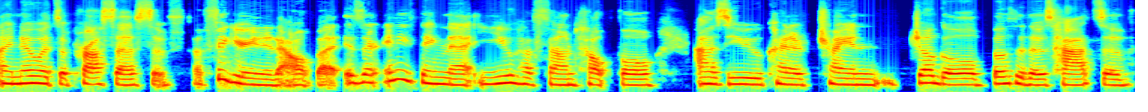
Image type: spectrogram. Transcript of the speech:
I know it's a process of, of figuring it out, but is there anything that you have found helpful as you kind of try and juggle both of those hats of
